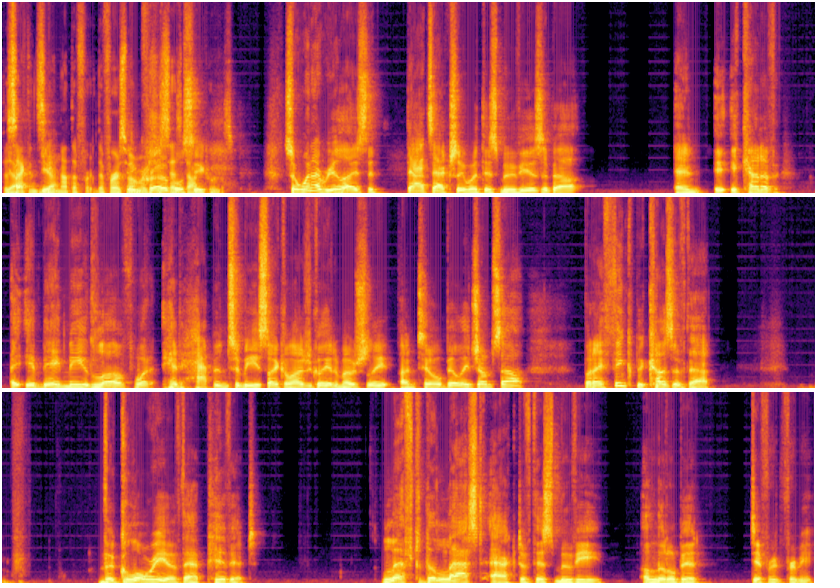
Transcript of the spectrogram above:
The second scene, Yeah. not the fir- the first one where she incredible says, "Doc." sequence. So when I realized that that's actually what this movie is about, and it, it kind of it made me love what had happened to me psychologically and emotionally until Billy jumps out. But I think because of that, the glory of that pivot left the last act of this movie a little bit different for me.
